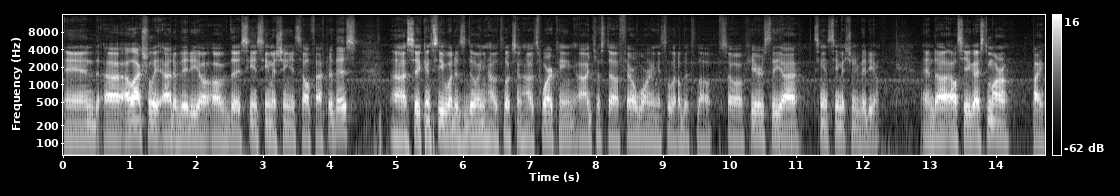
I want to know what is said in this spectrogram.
And uh, I'll actually add a video of the CNC machine itself after this uh, so you can see what it's doing, how it looks and how it's working. Uh, just a fair warning, it's a little bit low. So here's the CNC uh, machine video. And uh, I'll see you guys tomorrow. Bye.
